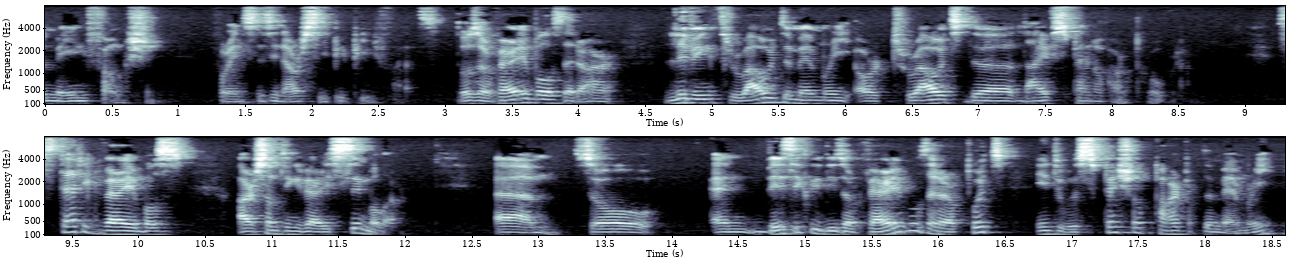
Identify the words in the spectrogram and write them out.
the main function for instance, in our CPP files. Those are variables that are living throughout the memory or throughout the lifespan of our program. Static variables are something very similar. Um, so, and basically these are variables that are put into a special part of the memory,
